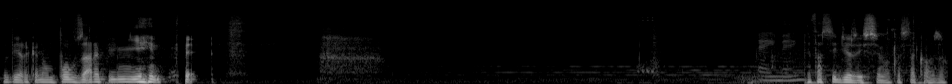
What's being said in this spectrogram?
Vuol dire che non può usare più niente. È fastidiosissimo questa cosa.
